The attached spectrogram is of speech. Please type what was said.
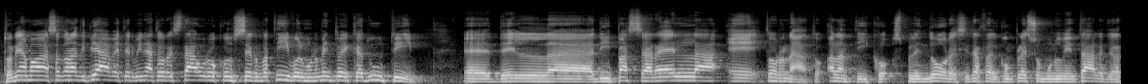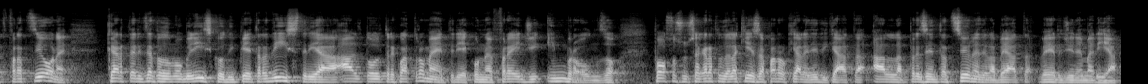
Torniamo a San Donato di Piave, terminato il restauro conservativo, il monumento ai caduti eh, del, di Passarella è tornato all'antico splendore. Si tratta del complesso monumentale della frazione caratterizzato da un obelisco di pietra d'Istria alto oltre 4 metri e con fregi in bronzo, posto sul sagrato della chiesa parrocchiale dedicata alla presentazione della Beata Vergine Maria.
